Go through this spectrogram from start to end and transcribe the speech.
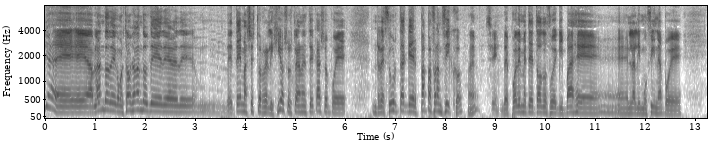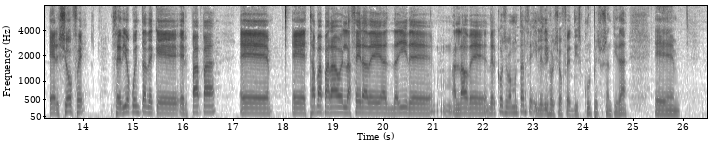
Mira, eh, hablando de, como estamos hablando de, de- de- de temas estos religiosos, claro, en este caso, pues resulta que el Papa Francisco, ¿eh? Sí. después de meter todo su equipaje en la limusina, pues el chofe se dio cuenta de que el Papa eh, eh, estaba parado en la acera de, allí, de, al lado de- del coche para montarse, y le dijo el chofer, disculpe su santidad, eh,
